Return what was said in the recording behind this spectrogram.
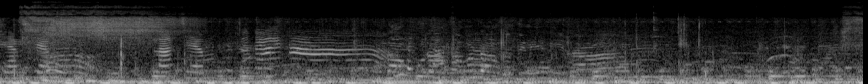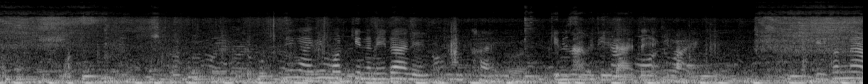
แชมป์แชมป์ร้านแชมป์จะได้ค่ะ นี่ไงพี่มดกินอันนี้ได้เนี่ยไข่ กินหน้าวิธีได้แต่อย่ากินหลังกินข้างหน้า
